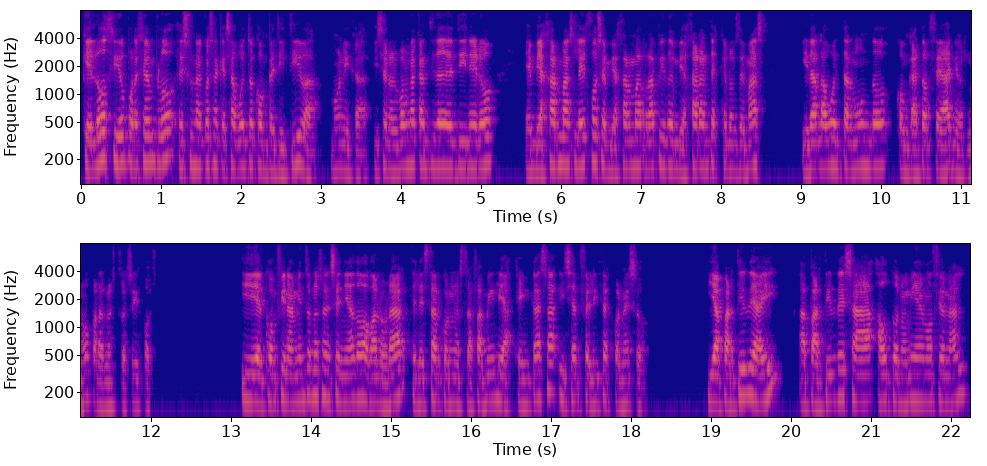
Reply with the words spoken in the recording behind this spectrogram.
que el ocio, por ejemplo, es una cosa que se ha vuelto competitiva, Mónica, y se nos va una cantidad de dinero en viajar más lejos, en viajar más rápido, en viajar antes que los demás y dar la vuelta al mundo con 14 años, ¿no? Para nuestros hijos. Y el confinamiento nos ha enseñado a valorar el estar con nuestra familia en casa y ser felices con eso. Y a partir de ahí, a partir de esa autonomía emocional,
